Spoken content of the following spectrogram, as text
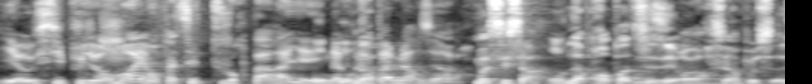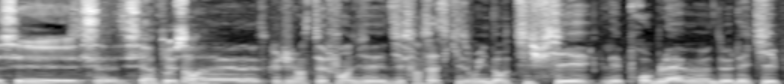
il y a aussi plusieurs mois, et en fait, c'est toujours pareil, et On- ils n'apprennent a- pas de leurs erreurs. Moi, c'est ça. On n'apprend pas de ses erreurs. C'est un peu, ça- c'est, c'est, c'est un peu ça. euh, Ce que Julien Stéphane dit, dit sans cesse qu'ils ont identifié les problèmes de l'équipe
